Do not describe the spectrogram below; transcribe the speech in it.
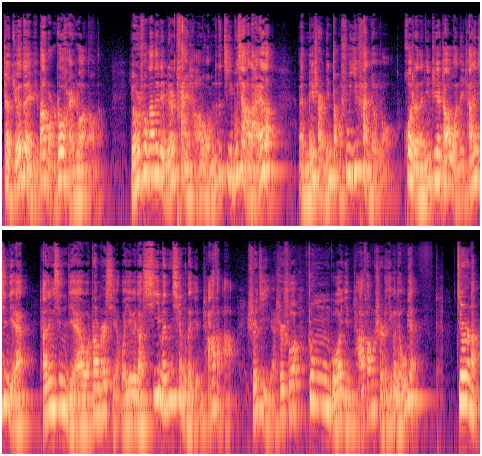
这绝对比八宝粥还热闹呢。有人说刚才这名儿太长了，我们这都记不下来了。哎，没事儿，您找书一看就有，或者呢，您直接找我那茶经新解。茶经新解，我专门写过一个叫西门庆的饮茶法，实际也是说中国饮茶方式的一个流变。今儿呢，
